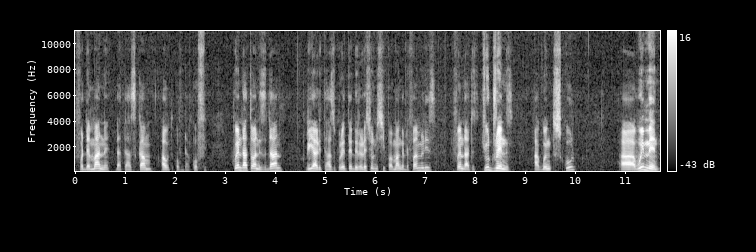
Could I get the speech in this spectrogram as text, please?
for the money that has come out of the coffee. When that one is done, really it has created a relationship among the families. When that children are going to school, uh, women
